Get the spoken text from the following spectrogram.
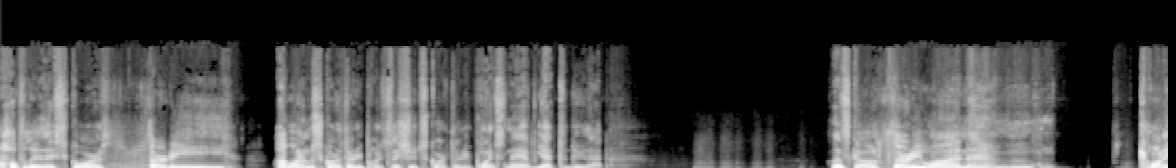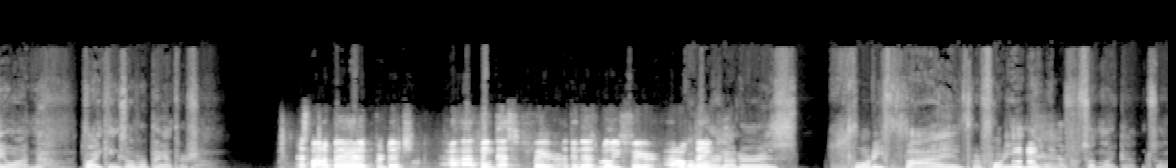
hopefully they score 30 i want them to score 30 points. They should score 30 points and they have yet to do that. Let's go 31 21 vikings over panthers. That's not a bad prediction. I, think that's fair. I think that's really fair. I don't over think and under is 45 or 48 mm-hmm. and a half something like that so.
